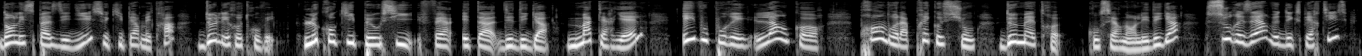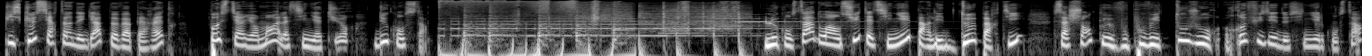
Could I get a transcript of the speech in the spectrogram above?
dans l'espace dédié, ce qui permettra de les retrouver. Le croquis peut aussi faire état des dégâts matériels et vous pourrez, là encore, prendre la précaution de mettre, concernant les dégâts, sous réserve d'expertise, puisque certains dégâts peuvent apparaître postérieurement à la signature du constat. Le constat doit ensuite être signé par les deux parties, sachant que vous pouvez toujours refuser de signer le constat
